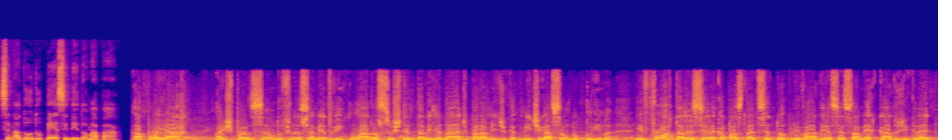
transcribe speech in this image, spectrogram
senador do PSD do Amapá. Apoiar a expansão do financiamento vinculado à sustentabilidade para a mitigação do clima e fortalecer a capacidade do setor privado em acessar mercados de crédito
